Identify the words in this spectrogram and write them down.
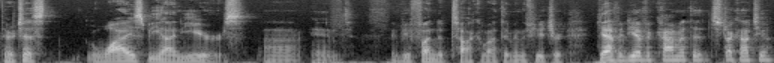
They're just wise beyond years, uh, and it'd be fun to talk about them in the future. Gavin, do you have a comment that struck out to you?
